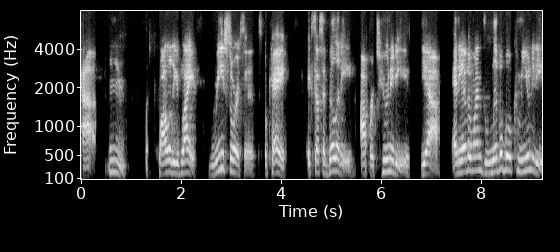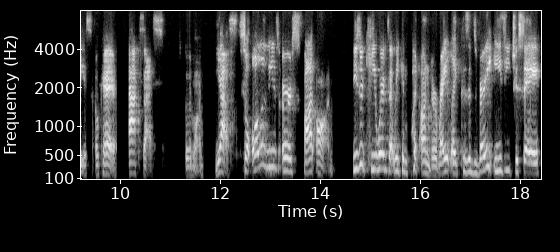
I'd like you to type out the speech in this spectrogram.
chat. Mm. Quality of life, resources, okay. Accessibility, opportunities, yeah. Any other ones? Livable communities, okay. Access, good one. Yes, so all of these are spot on. These are keywords that we can put under, right? Like, because it's very easy to say,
